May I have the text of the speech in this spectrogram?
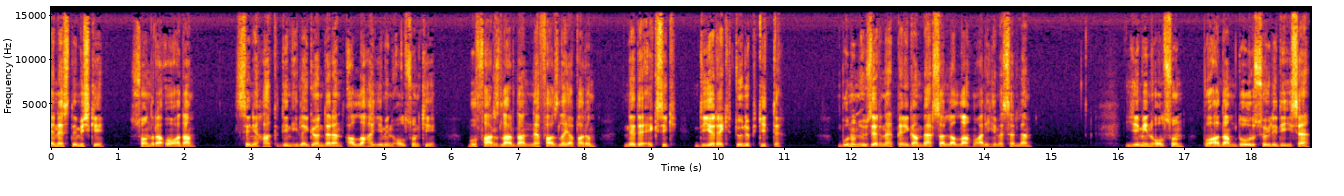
Enes demiş ki, sonra o adam, seni hak din ile gönderen Allah'a yemin olsun ki, bu farzlardan ne fazla yaparım ne de eksik diyerek dönüp gitti. Bunun üzerine Peygamber sallallahu aleyhi ve sellem, yemin olsun bu adam doğru söyledi ise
